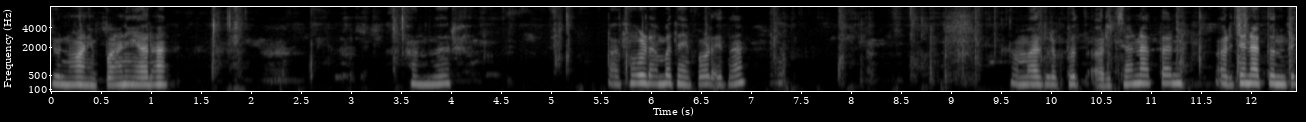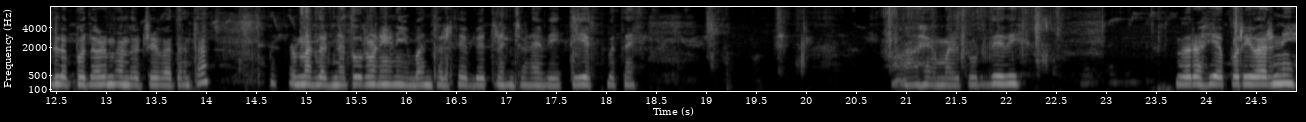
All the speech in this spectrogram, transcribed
જૂનવાણી પાણી આરા. અંદર. આ થોડા બધા પડે તા. અમારે લગભગ અર્જન હતા ને અર્જના તો ને તે લગભગ અળમાંદર રહેવાતા હતા અળમાંદડના તોરણીણી બાંધલ છે, બે ત્રણ જણા એવી હતી એક બધા આ હે અમારી તુરદેવી ગરાહિયા પરિવારની.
